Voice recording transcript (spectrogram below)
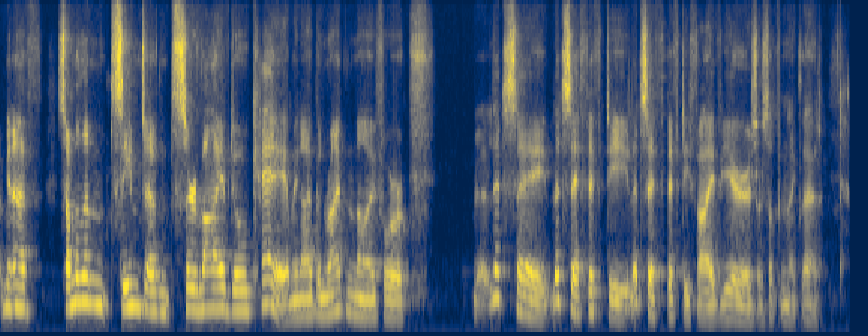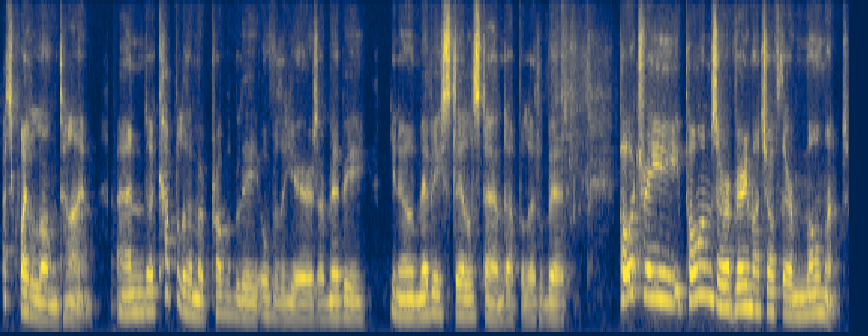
I mean, I've some of them seem to have survived okay. I mean, I've been writing now for uh, let's say let's say 50 let's say 55 years or something like that that's quite a long time and a couple of them are probably over the years or maybe you know maybe still stand up a little bit poetry poems are very much of their moment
